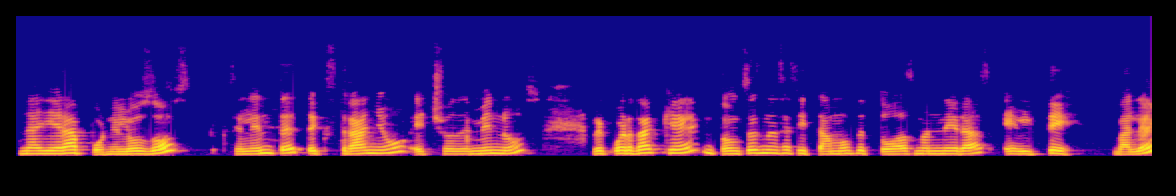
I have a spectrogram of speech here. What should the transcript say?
Nayera pone los dos. Excelente, te extraño, echo de menos. Recuerda que entonces necesitamos de todas maneras el te, ¿vale?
